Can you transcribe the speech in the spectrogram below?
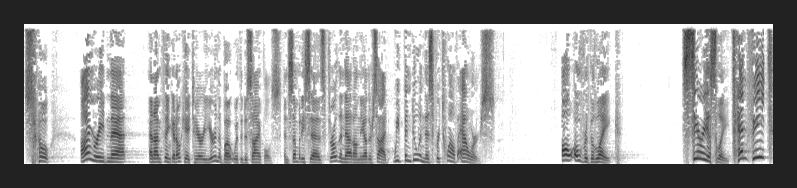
So I'm reading that and I'm thinking, okay, Terry, you're in the boat with the disciples and somebody says, throw the net on the other side. We've been doing this for 12 hours. All over the lake. Seriously, 10 feet?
